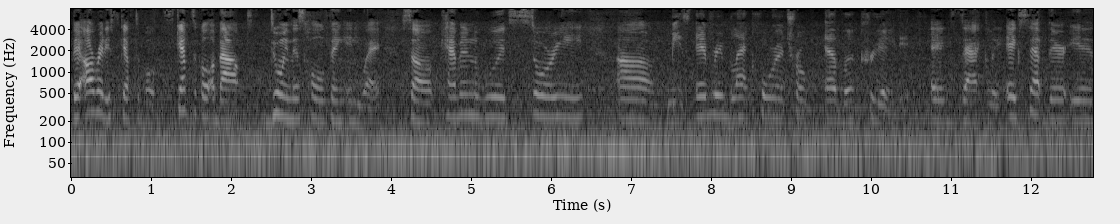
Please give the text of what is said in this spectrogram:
they're already skeptical skeptical about doing this whole thing anyway. So cabin in the woods story um meets every black horror trope ever created. Exactly. Except there is,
